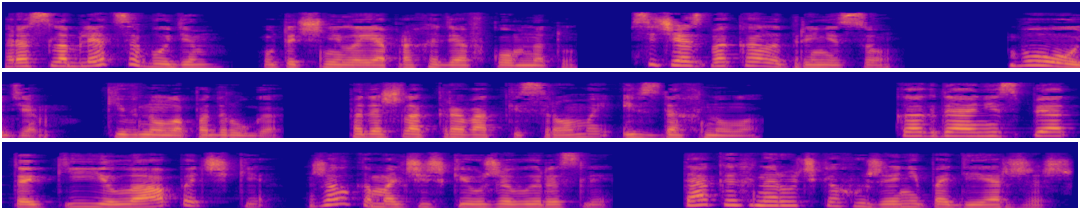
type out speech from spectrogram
«Расслабляться будем?» — уточнила я, проходя в комнату. «Сейчас бокалы принесу». «Будем», — кивнула подруга. Подошла к кроватке с Ромой и вздохнула. Когда они спят, такие лапочки. Жалко, мальчишки уже выросли. Так их на ручках уже не подержишь.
